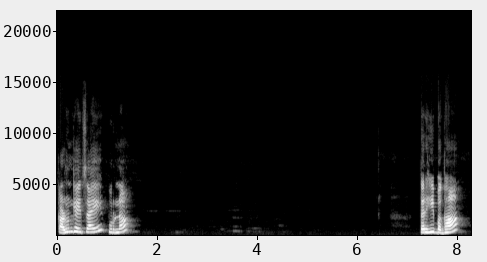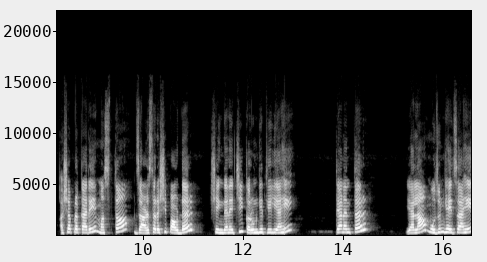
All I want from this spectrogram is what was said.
काढून घ्यायचं आहे पूर्ण. तर ही बघा अशा प्रकारे मस्त जाडसर अशी पावडर शेंगदाण्याची करून घेतलेली आहे. त्यानंतर याला मोजून घ्यायचं आहे.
